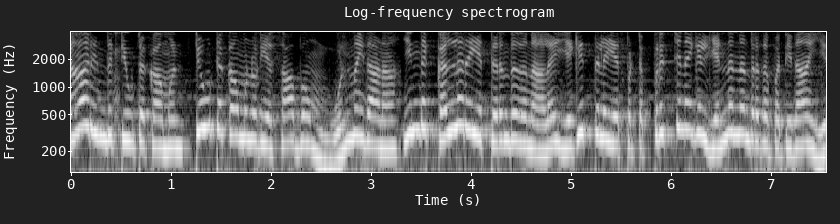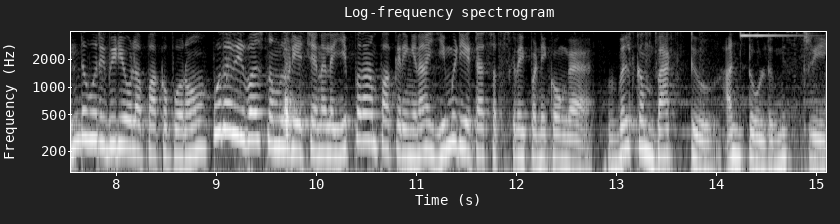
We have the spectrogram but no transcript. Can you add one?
யார் இந்த டியூட்டகாமன்? டியூட்டகாமனுடைய சாபம் உண்மைதானா? இந்த கல்லறையை திறந்ததுனால எகிப்துல ஏற்பட்ட பிரச்சனைகள் என்னென்னன்றதை பத்தி தான் இந்த ஒரு வீடியோல பார்க்க போறோம். புது விவர்ஸ் நம்மளுடைய சேனலை இப்பதான் பாக்குறீங்கன்னா இமிடியட்டா சப்ஸ்கிரைப் பண்ணிக்கோங்க. Welcome back to untold mystery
